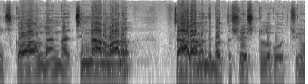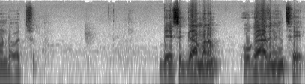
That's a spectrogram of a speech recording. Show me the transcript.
చూసుకోవాలన్న చిన్న అనుమానం చాలామంది భక్త శ్రేష్ఠులకు వచ్చి ఉండవచ్చు. బేసిక్గా మనం ఉగాది నుంచే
